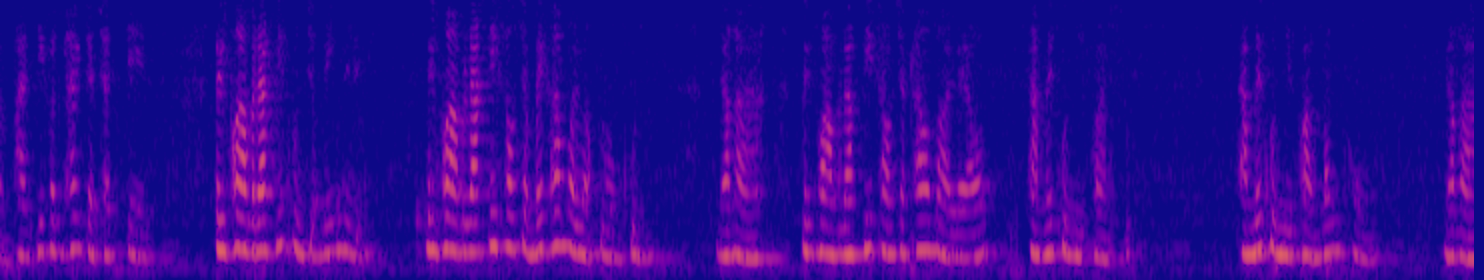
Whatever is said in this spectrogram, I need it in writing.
สัมพันธ์ที่ค่อนข้างจะชัดเจน เป็นความรักที่คุณจะไม่เหนื่อย เป็นความรักที่เขาจะไม่เข้ามาหลอกลวงคุณนะคะ เป็นความรักที่เขาจะเข้ามาแล้วทำให้คุณมีความสุข ทำให้คุณมีความมั่นคงนะคะ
